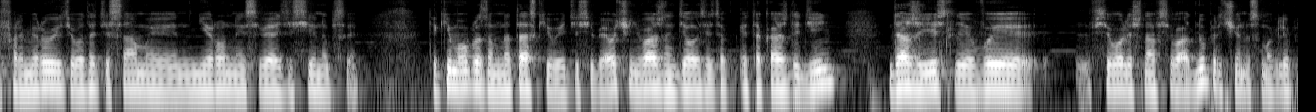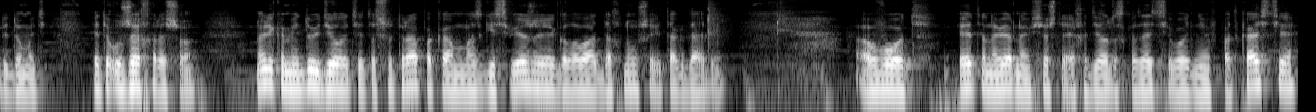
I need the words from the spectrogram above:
формируете вот эти самые нейронные связи, синапсы. Таким образом натаскиваете себя. Очень важно делать это, это каждый день, даже если вы всего лишь навсего одну причину смогли придумать, это уже хорошо. Но рекомендую делать это с утра, пока мозги свежие, голова отдохнувшая и так далее. Вот. Это, наверное, все, что я хотел рассказать сегодня в подкасте.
